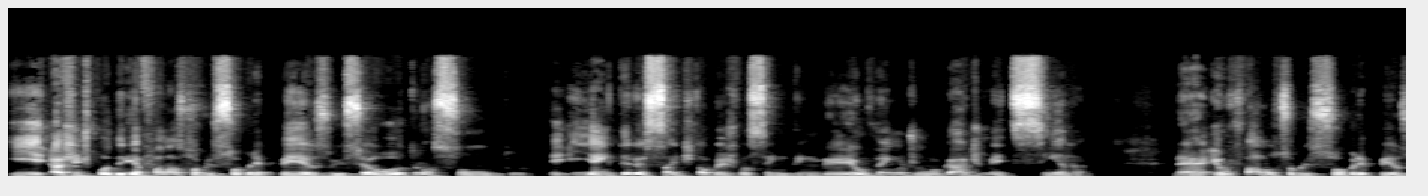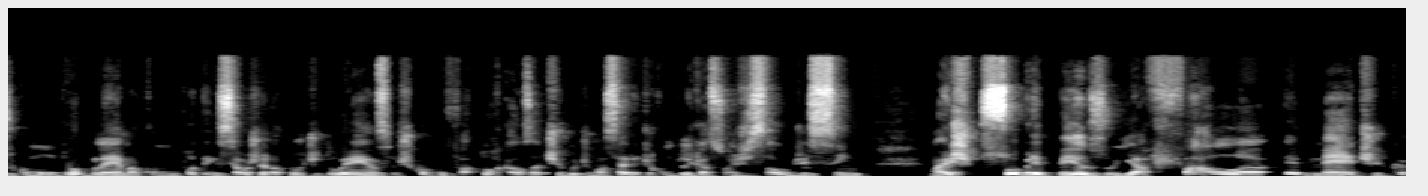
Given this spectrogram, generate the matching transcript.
E a gente poderia falar sobre sobrepeso, isso é outro assunto. E, e, é interessante, talvez, você entender. Eu venho de um lugar de medicina. Né? Eu falo sobre sobrepeso como um problema, como um potencial gerador de doenças, como um fator causativo de uma série de complicações de saúde, sim. Mas sobrepeso e a fala é, médica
